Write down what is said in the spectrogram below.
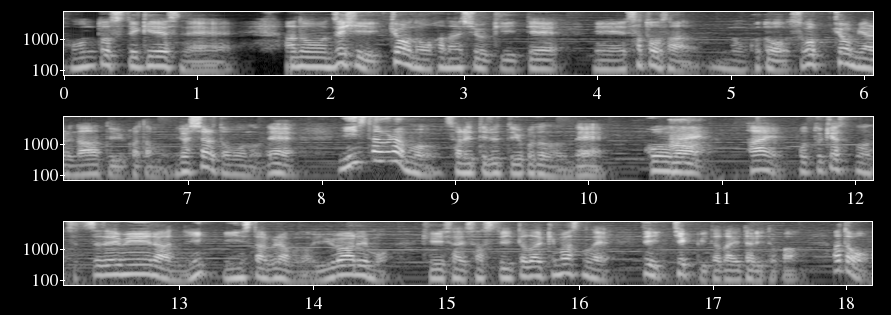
ほんと素敵ですね。あの、ぜひ今日のお話を聞いて、えー佐藤さんのことをすごく興味あるなという方もいらっしゃると思うので、インスタグラムをされてるということなので、この、ははいい、ポッドキャストの説明欄にインスタグラムの URL も掲載させていただきますので、ぜひチェックいただいたりとか、あと、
